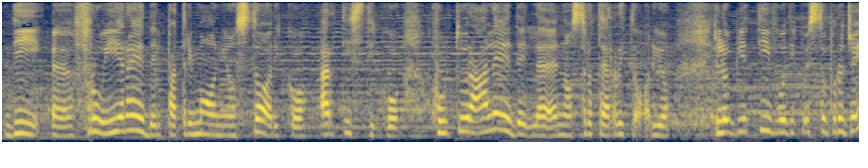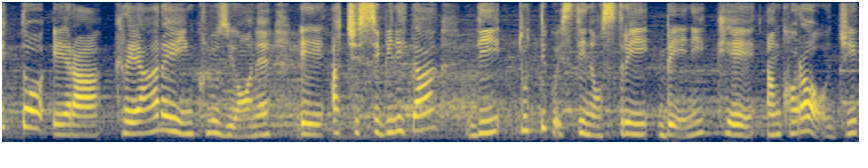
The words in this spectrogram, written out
di eh, fruire del patrimonio storico, artistico, culturale del nostro territorio. L'obiettivo di questo progetto era creare inclusione e accessibilità di tutti questi nostri beni che ancora oggi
